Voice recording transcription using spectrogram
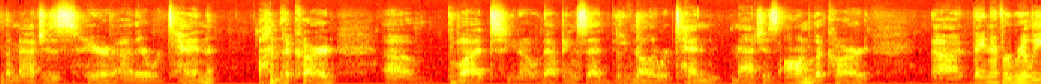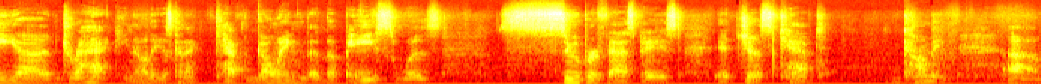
the matches here. Uh, there were ten on the card, um, but you know that being said, even though there were ten matches on the card, uh, they never really uh, dragged. You know, they just kind of kept going. The the pace was super fast paced. It just kept coming. Um,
